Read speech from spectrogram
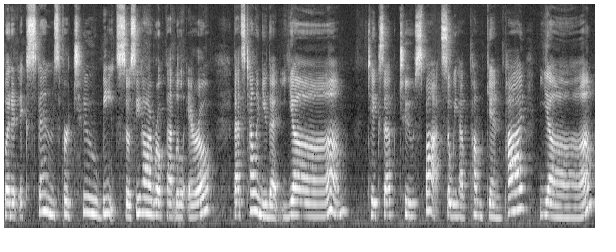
but it extends for two beats. So see how I wrote that little arrow? That's telling you that yum takes up two spots. So we have pumpkin pie, yum.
